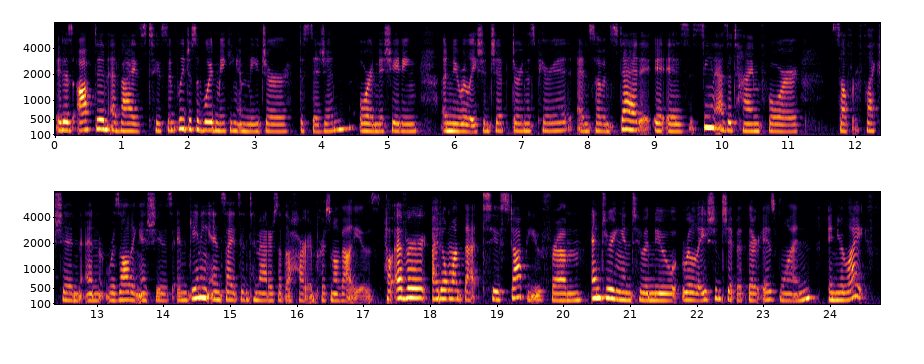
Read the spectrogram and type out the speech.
It is often advised to simply just avoid making a major decision or initiating a new relationship during this period. And so instead, it is seen as a time for self reflection and resolving issues and gaining insights into matters of the heart and personal values. However, I don't want that to stop you from entering into a new relationship if there is one in your life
